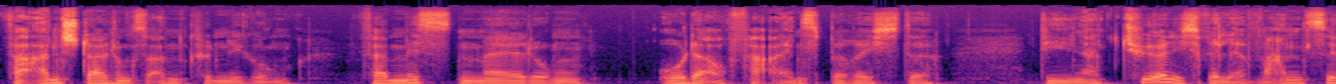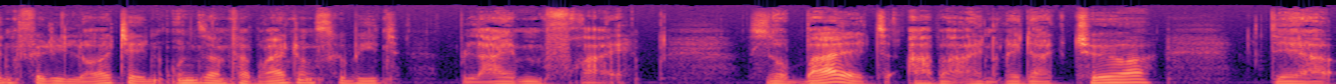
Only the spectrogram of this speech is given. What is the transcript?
Veranstaltungsankündigungen, Vermisstenmeldungen oder auch Vereinsberichte, die natürlich relevant sind für die Leute in unserem Verbreitungsgebiet, bleiben frei. Sobald aber ein Redakteur, der,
